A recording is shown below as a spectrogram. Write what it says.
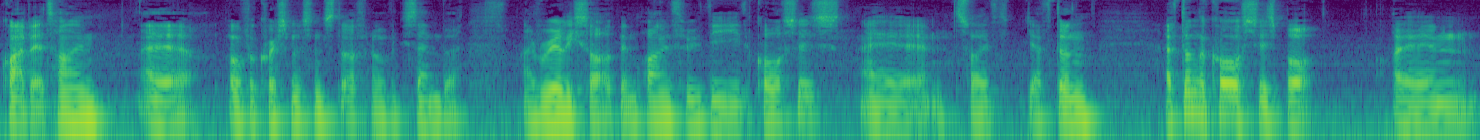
quite a bit of time uh, over christmas and stuff and over december i've really sort of been plowing through the the courses um, so i've i've done i've done the courses but um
